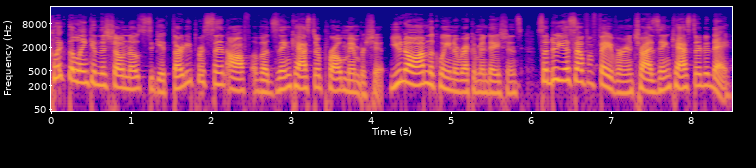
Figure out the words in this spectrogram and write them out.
Click the link in the show notes to get 30% off of a Zencastr Pro membership. You know I'm the queen of recommendations, so do yourself a favor and try Zencastr today.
